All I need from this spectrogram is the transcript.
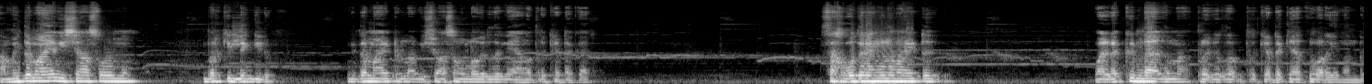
അമിതമായ വിശ്വാസമൊന്നും ഇവർക്കില്ലെങ്കിലും മിതമായിട്ടുള്ള വിശ്വാസമുള്ളവർ തന്നെയാണ് തൃക്കേട്ടക്കാർ. സഹോദരങ്ങളുമായിട്ട് വഴക്കുണ്ടാകുന്ന പ്രകൃതം തൃക്കേട്ടക്കാർക്ക് പറയുന്നുണ്ട്.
